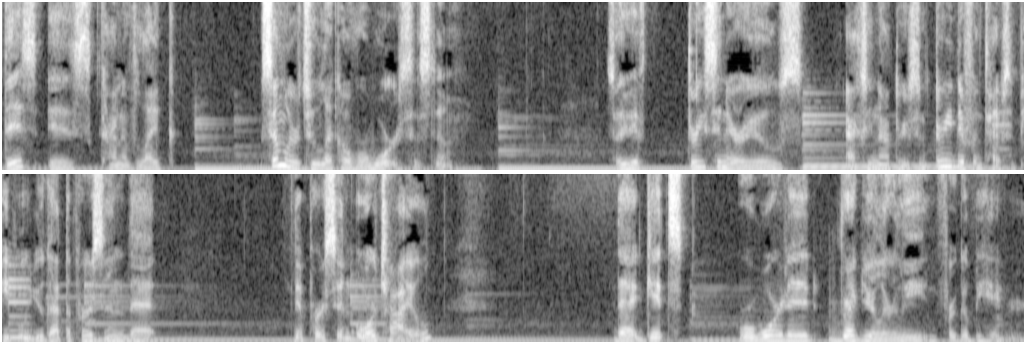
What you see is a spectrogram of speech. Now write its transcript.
this is kind of like similar to like a reward system. So you have three scenarios, actually not three, three different types of people. You got the person that the person or child that gets rewarded regularly for good behavior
